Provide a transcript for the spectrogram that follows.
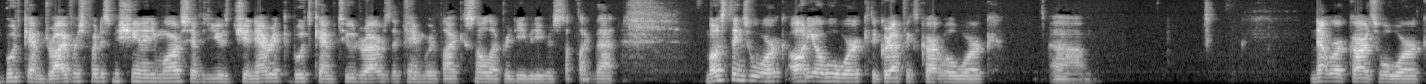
bootcamp drivers for this machine anymore, so you have to use generic bootcamp 2 drivers that came with like Snow Leopard DVD or stuff like that. Most things will work, audio will work, the graphics card will work, um, network cards will work,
